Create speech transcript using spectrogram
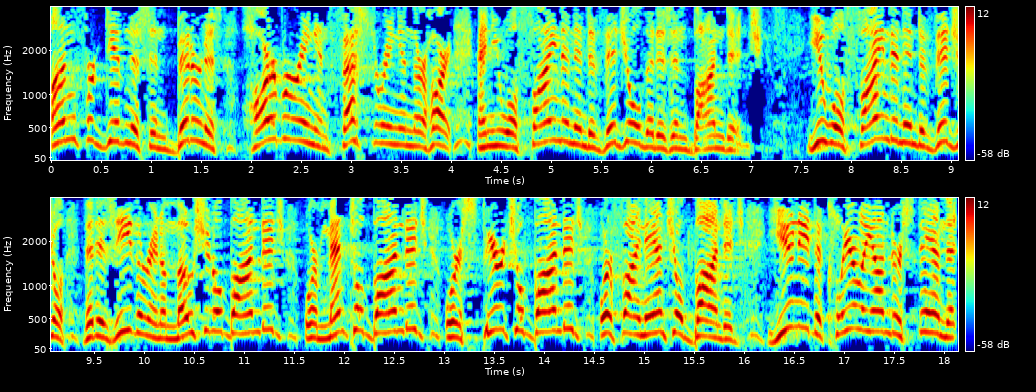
unforgiveness and bitterness harboring and festering in their heart, and you will find an individual that is in bondage you will find an individual that is either in emotional bondage or mental bondage or spiritual bondage or financial bondage. You need to clearly understand that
